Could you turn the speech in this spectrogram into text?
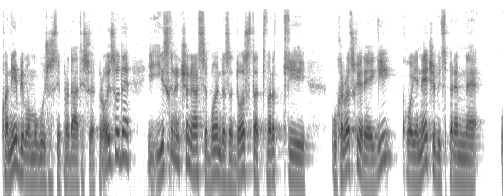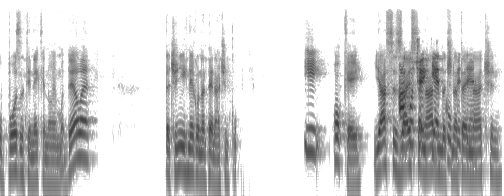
koja nije bilo mogućnosti prodati svoje proizvode i iskreno ja se bojim da za dosta tvrtki u hrvatskoj regiji, koje neće biti spremne upoznati neke nove modele, da će njih neko na taj način kupiti. I, ok, ja se Ako zaista nadam da će na taj način...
